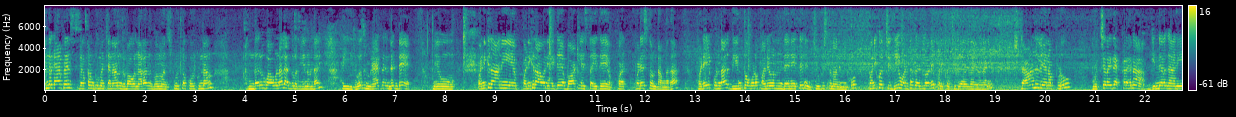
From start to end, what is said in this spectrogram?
అందరికీ hi friends welcome to my channel. అందరూ బాగున్నారా? అందరూ మనస్ఫూర్తిగా కోరుకున్నాను అందరూ బాగుండాలి అందులో నేను ఉండాలి ఈరోజు మ్యాటర్ ఏంటంటే మేము పనికి రాని పనికి రావని అయితే బాటిల్ ఇస్తే అయితే ప- పడేస్తుంటాం కదా. పడేయకుండా దీంతో కూడా పని ఉందని అయితే నేను చూపిస్తున్నాను మీకు. పనికొచ్చిద్ది వంట గదిలోనే పనికొచ్చిద్ది అయినా కానీ. స్టాండ్ లేనప్పుడు బొచ్చలు అయితే ఎక్కడైనా గిన్నెలు కానీ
